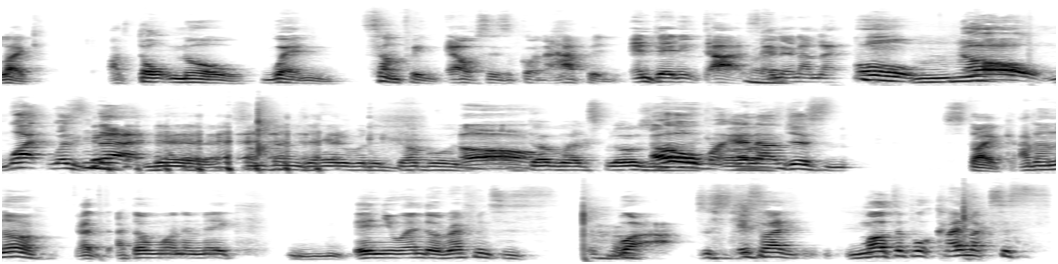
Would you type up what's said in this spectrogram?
Like I don't know when something else is gonna happen, and then it does, Right. and then I'm like, oh no, what was that? yeah. Sometimes they hit it with a double, Oh. double explosion. Oh Like, my! And oh. I'm just it's like I don't know. I, I don't want to make innuendo references, uh-huh. but it's like multiple climaxes.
